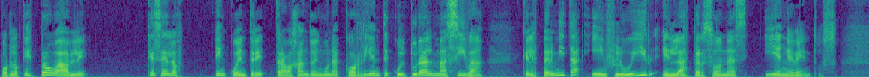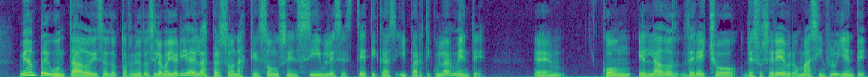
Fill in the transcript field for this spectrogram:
por lo que es probable que se los encuentre trabajando en una corriente cultural masiva que les permita influir en las personas y en eventos. Me han preguntado, dice el doctor Newton, si la mayoría de las personas que son sensibles, estéticas y particularmente em, con el lado derecho de su cerebro más influyente,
